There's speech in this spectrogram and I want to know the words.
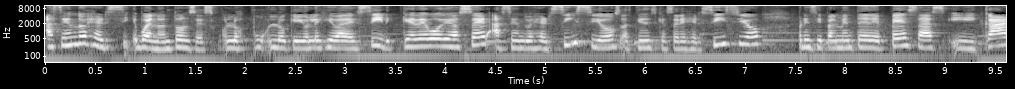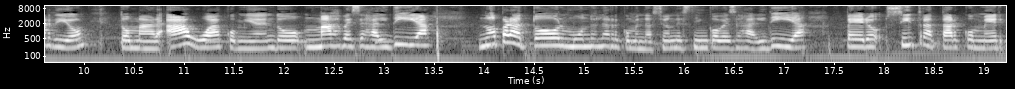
Haciendo ejercicio, bueno, entonces lo que yo les iba a decir, ¿qué debo de hacer? Haciendo ejercicios, tienes que hacer ejercicio, principalmente de pesas y cardio, tomar agua, comiendo más veces al día. No para todo el mundo es la recomendación de cinco veces al día, pero sí tratar comer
